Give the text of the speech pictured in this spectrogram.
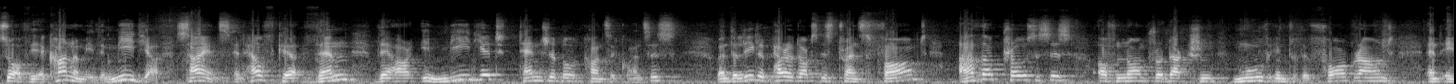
so of the economy, the media, science, and healthcare, then there are immediate tangible consequences when the legal paradox is transformed other processes of norm production move into the foreground and a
